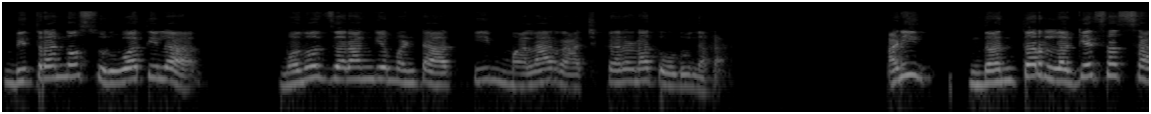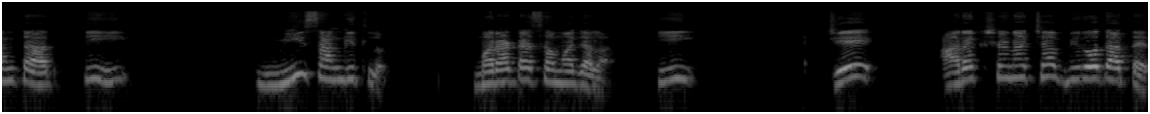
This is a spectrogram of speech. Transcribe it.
मित्रांनो सुरुवातीला मनोज जरांगे म्हणतात की मला राजकारणात ओढू नका. आणि नंतर लगेचच सांगतात की मी सांगितलं मराठा समाजाला की जे आरक्षणाच्या विरोधात आहेत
